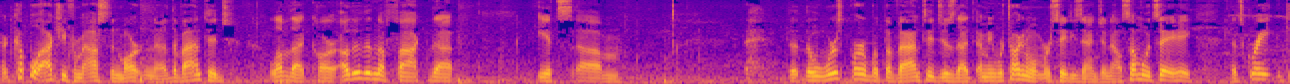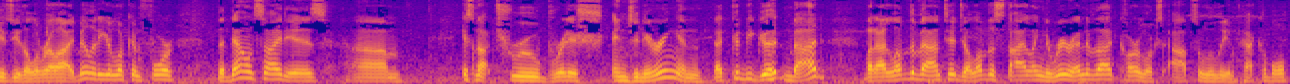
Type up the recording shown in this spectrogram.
a couple actually from Aston Martin. Uh, the Vantage, love that car. Other than the fact that it's, um, the, the worst part about the Vantage is that, I mean, we're talking about Mercedes engine now. Some would say, hey, that's great. It gives you the reliability you're looking for. The downside is, um, it's not true British engineering, and that could be good and bad, but I love the Vantage. I love the styling. The rear end of that car looks absolutely impeccable,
